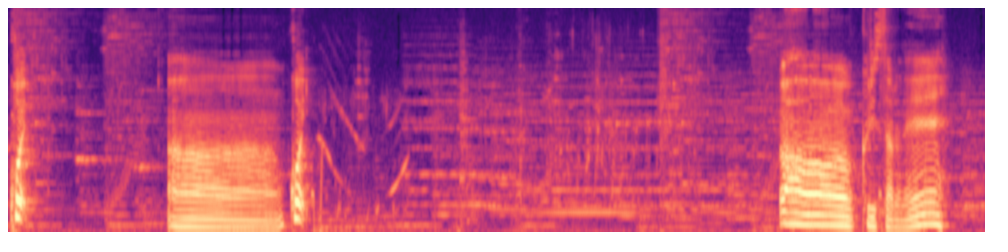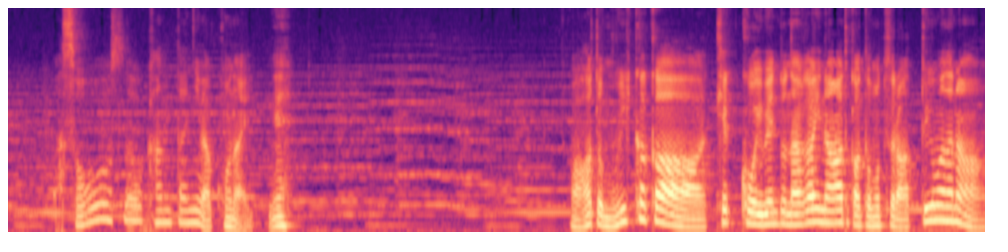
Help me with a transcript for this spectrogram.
来い。あー、来い。あー、クリスタルね。そうそう簡単には来ないね。ああと6日か。結構イベント長いなとかと思ってたらあっという間だな。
